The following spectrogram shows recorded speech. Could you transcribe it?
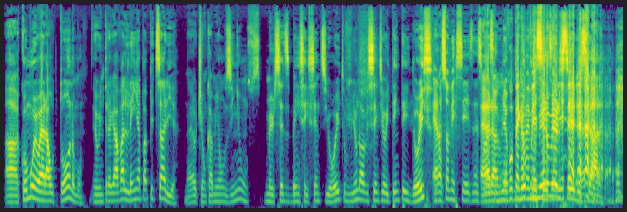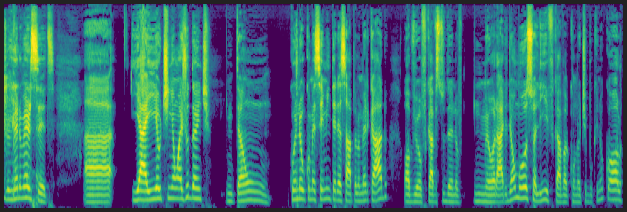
Ah, como eu era autônomo, eu entregava lenha para pizzaria. Né? Eu tinha um caminhãozinho, um Mercedes-Benz 608, 1982. Era só Mercedes, né? Você Era assim, minha, vou pegar meu minha primeiro Mercedes. Mercedes, cara. meu primeiro Mercedes. Ah, e aí eu tinha um ajudante. Então, quando eu comecei a me interessar pelo mercado, óbvio, eu ficava estudando no meu horário de almoço ali, ficava com o notebook no colo.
